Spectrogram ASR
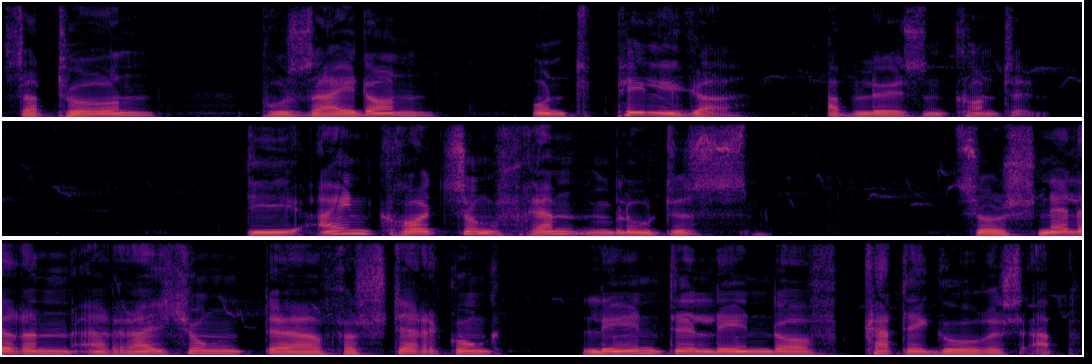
Saturn, Poseidon und Pilger ablösen konnte. Die Einkreuzung fremden Blutes zur schnelleren Erreichung der Verstärkung lehnte Lehndorf kategorisch ab.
